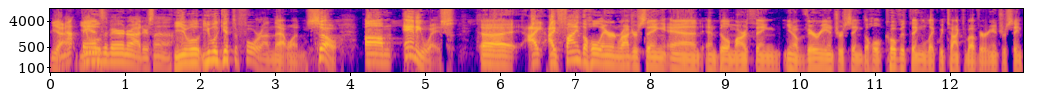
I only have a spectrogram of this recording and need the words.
Yeah, Not you will- fans of Aaron Rodgers, huh? you will you will get to four on that one. So, um, anyways, uh, I I find the whole Aaron Rodgers thing and and Bill Maher thing, you know, very interesting. The whole COVID thing, like we talked about, very interesting.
